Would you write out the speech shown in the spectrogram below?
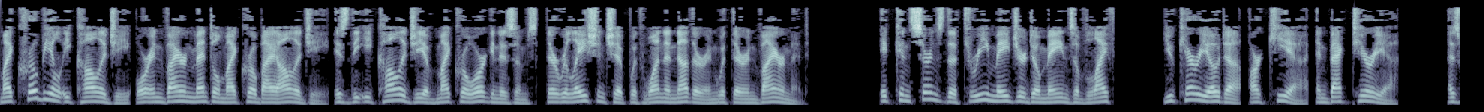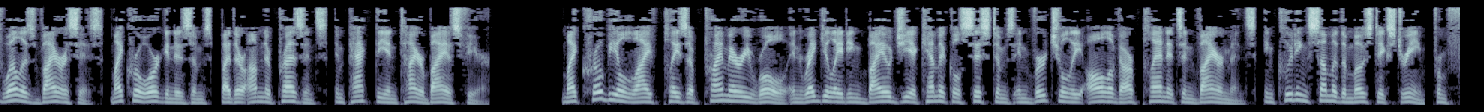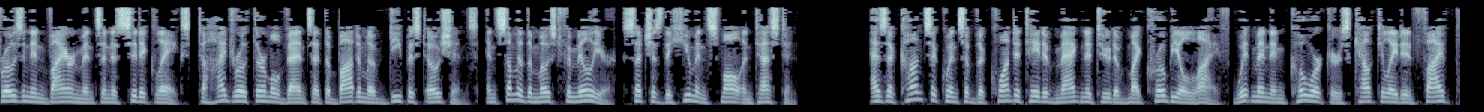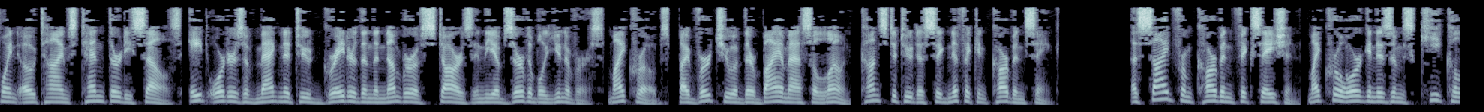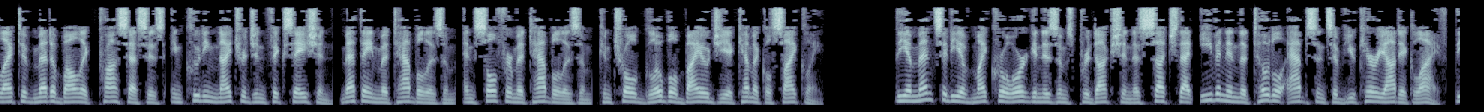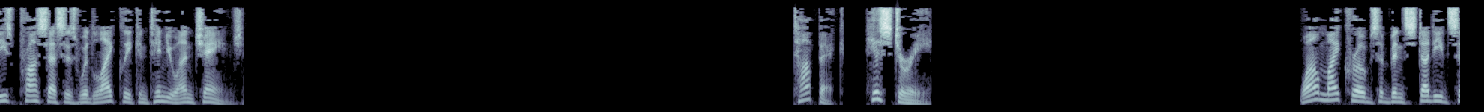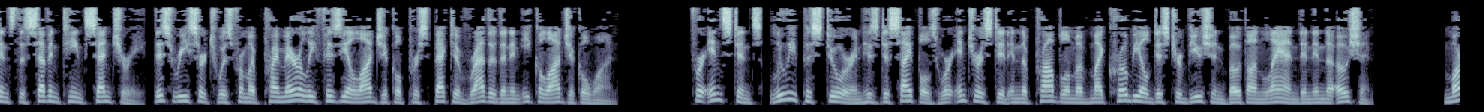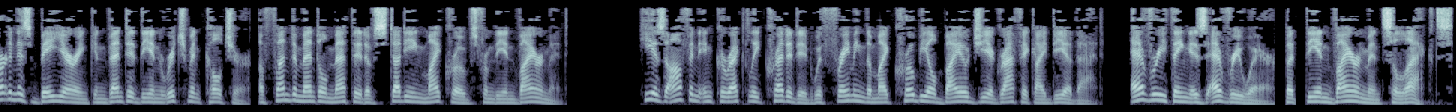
Microbial ecology or environmental microbiology is the ecology of microorganisms, their relationship with one another and with their environment. It concerns the three major domains of life eukaryota, archaea, and bacteria as well as viruses. Microorganisms, by their omnipresence, impact the entire biosphere. Microbial life plays a primary role in regulating biogeochemical systems in virtually all of our planet's environments, including some of the most extreme, from frozen environments and acidic lakes, to hydrothermal vents at the bottom of deepest oceans, and some of the most familiar, such as the human small intestine. As a consequence of the quantitative magnitude of microbial life Whitman and coworkers calculated 5.0 times 1030 cells, eight orders of magnitude greater than the number of stars in the observable universe microbes, by virtue of their biomass alone, constitute a significant carbon sink. Aside from carbon fixation, microorganisms' key collective metabolic processes including nitrogen fixation, methane metabolism, and sulfur metabolism control global biogeochemical cycling. The immensity of microorganisms' production is such that, even in the total absence of eukaryotic life, these processes would likely continue unchanged. History While microbes have been studied since the 17th century, this research was from a primarily physiological perspective rather than an ecological one. For instance, Louis Pasteur and his disciples were interested in the problem of microbial distribution both on land and in the ocean. Martinus Beijerinck invented the enrichment culture, a fundamental method of studying microbes from the environment. He is often incorrectly credited with framing the microbial biogeographic idea that, "...everything is everywhere, but, the environment selects",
